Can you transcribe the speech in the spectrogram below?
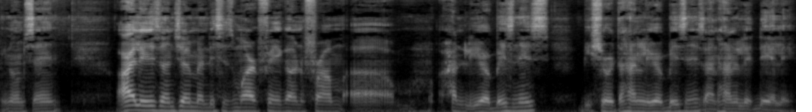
You know what I'm saying? Alright, ladies and gentlemen, this is Mark Fagan from um, Handle Your Business. Be sure to handle your business and handle it daily.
